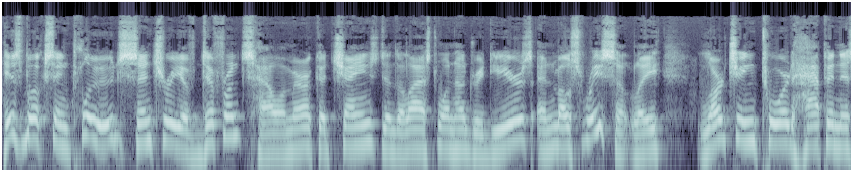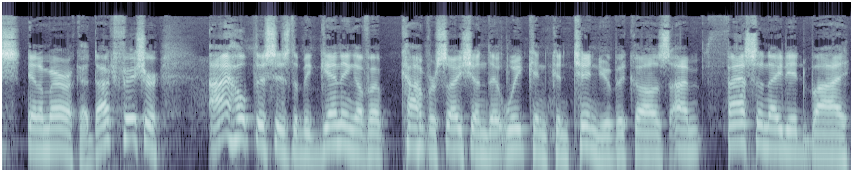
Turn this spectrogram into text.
His books include Century of Difference How America Changed in the Last 100 Years, and most recently, Lurching Toward Happiness in America. Dr. Fischer, I hope this is the beginning of a conversation that we can continue because I'm fascinated by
